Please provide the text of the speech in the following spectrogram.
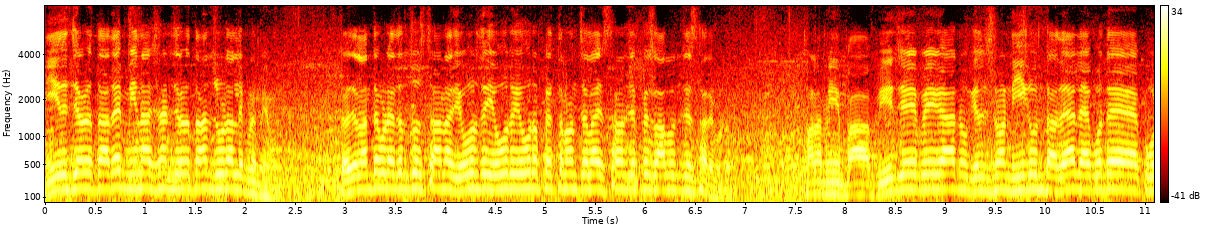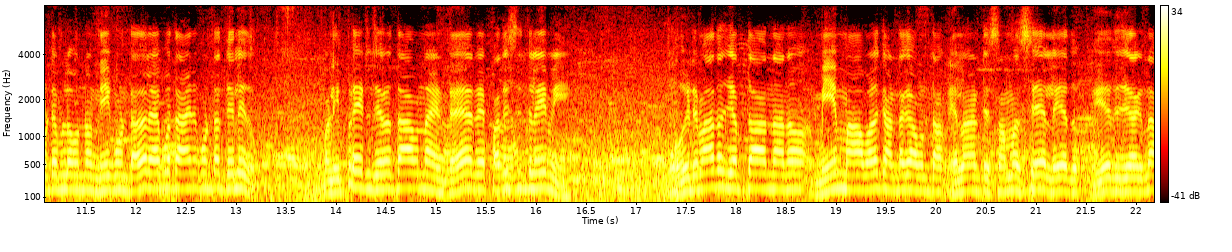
నీది జరుగుతుందే మీ నాశనం జరుగుతుందని చూడాలి ఇప్పుడు మేము. ప్రజలంతా కూడా ఎదురు చూస్తా ఉన్నారు. ఎవరు ఎవరు ఎవరు పెత్తనం చెలాయిస్తారని చెప్పేసి ఆలోచన చేస్తారు ఇప్పుడు. మన మీ బా బీజేపీగా నువ్వు గెలిచిన నీకు ఉంటుందా లేకపోతే కూటమిలో ఉన్న నీకు ఉంటుందా లేకపోతే ఆయనకు ఉంటుందో తెలియదు వాళ్ళు ఇప్పుడే ఇట్లా జరుగుతూ ఉన్నాయంటే రేపు పరిస్థితులు ఏమి ఒకటి మాత్రం చెప్తా ఉన్నాను మేము మా వాళ్ళకి అండగా ఉంటాం. ఎలాంటి సమస్య లేదు. ఏది జరిగినా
